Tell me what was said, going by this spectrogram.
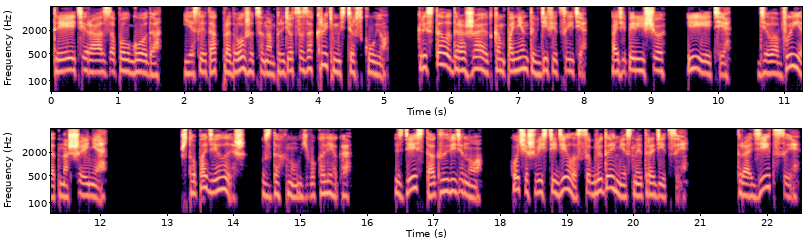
«Третий раз за полгода. Если так продолжится, нам придется закрыть мастерскую. Кристаллы дорожают, компоненты в дефиците. А теперь еще и эти деловые отношения». «Что поделаешь?» — вздохнул его коллега. «Здесь так заведено. Хочешь вести дело, соблюдай местные традиции. «Традиции?»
